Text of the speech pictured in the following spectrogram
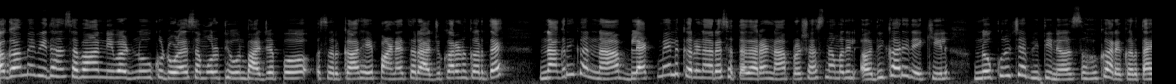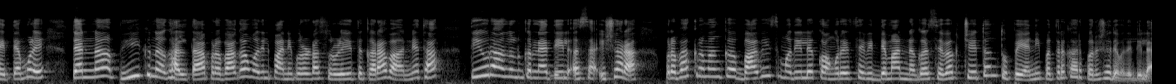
आगामी विधानसभा निवडणूक डोळ्यासमोर ठेवून भाजप सरकार हे पाण्याचं राजकारण करत आहे नागरिकांना ब्लॅकमेल करणाऱ्या सत्ताधाऱ्यांना प्रशासनामधील अधिकारी देखील नोकरीच्या भीतीनं सहकार्य करत आहेत त्यामुळे त्यांना भीक न घालता प्रभागामधील पाणीपुरवठा सुरळीत करावा अन्यथा तीव्र आंदोलन करण्यात येईल असा इशारा प्रभाग क्रमांक बावीस मधील काँग्रेसचे विद्यमान नगरसेवक चेतन तुपे यांनी पत्रकार परिषदेमध्ये दिला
